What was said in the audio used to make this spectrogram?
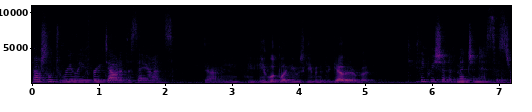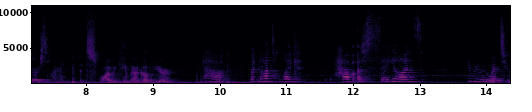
Josh looked really freaked out at the seance. Yeah, I mean, he, he looked like he was keeping it together, but Do you think we shouldn't have mentioned his sisters? I mean, it's why we came back up here. Yeah, but not to like have a seance. Maybe we went too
